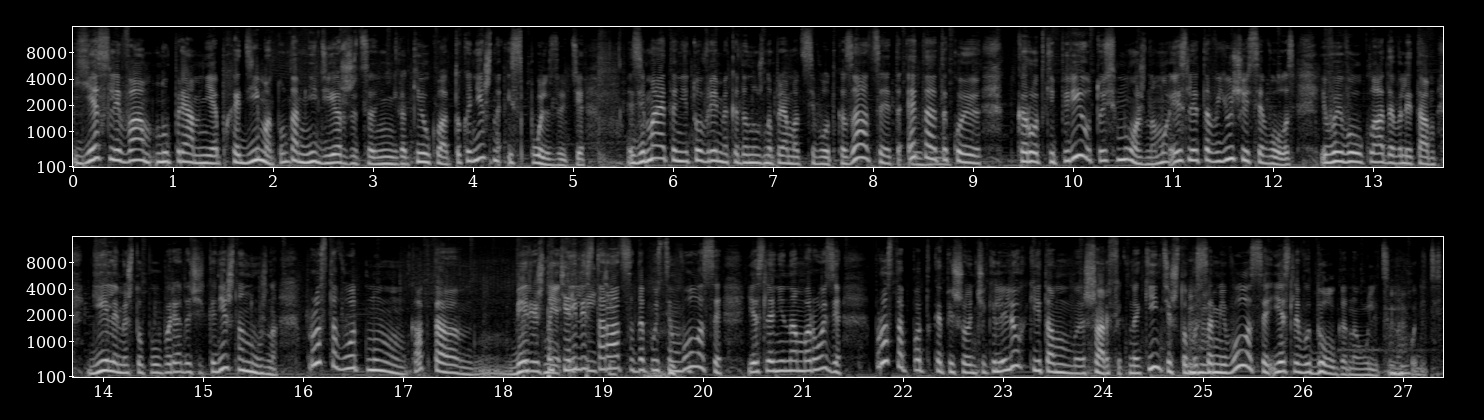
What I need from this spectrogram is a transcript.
Если вам, ну, прям необходимо, ну, там не держится никакие укладки, то, конечно, используйте. Зима это не то время, когда нужно прямо от всего отказаться, это, это такой короткий период, то есть можно, Мо- если это вьющийся волос, и вы его укладывали там гелями, чтобы упорядочить, конечно, нужно. Просто вот, ну, как-то бережнее. Или Потерпите. стараться, допустим, волосы, если они на морозе, просто под капюшончик или легкий там шарфик накиньте, чтобы сами волосы, если вы долго на улице находитесь.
